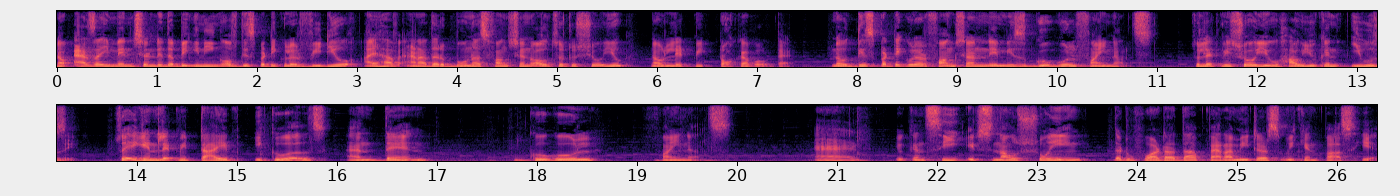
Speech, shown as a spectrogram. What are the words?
Now as I mentioned in the beginning of this particular video I have another bonus function also to show you. Now let me talk about that. Now this particular function name is Google Finance. So let me show you how you can use it. So again, let me type equals and then Google Finance and you can see it's now showing that what are the parameters we can pass here.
